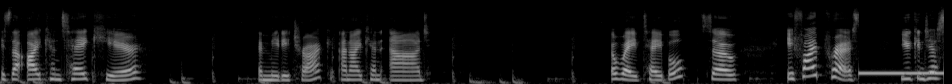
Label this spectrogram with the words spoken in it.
is that I can take here a MIDI track and I can add a wavetable. So if I press, you can just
